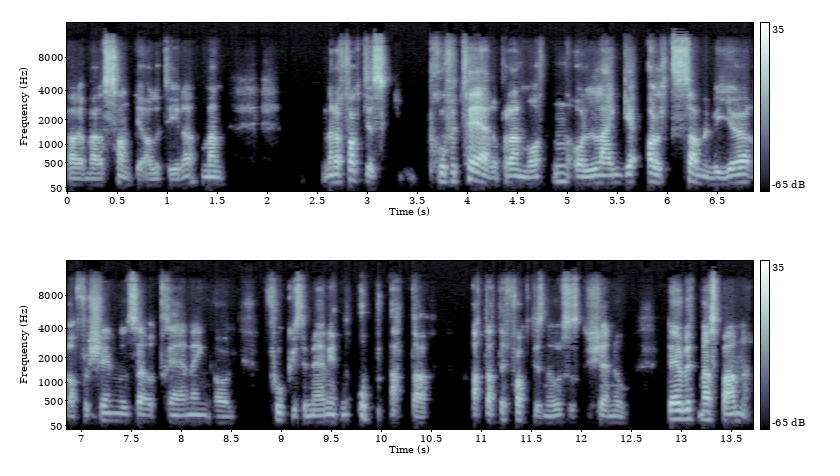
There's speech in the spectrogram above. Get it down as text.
Være, være sant i alle tider. Men, men, å faktisk profetere på den måten og legge alt sammen vi gjør av forkynnelse og trening og fokus i menigheten opp etter at dette faktisk er noe som skal skje nå, det er jo litt mer spennende.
